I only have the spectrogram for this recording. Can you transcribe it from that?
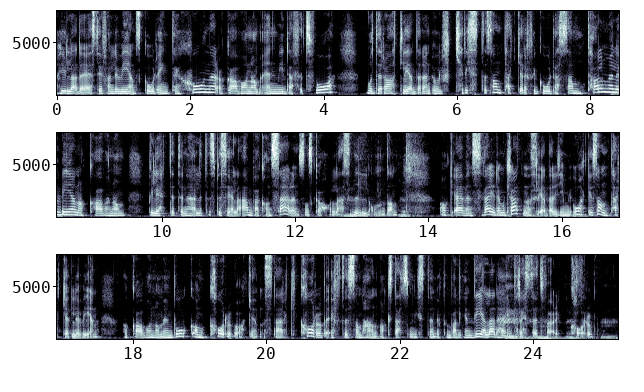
hyllade Stefan Löfvens goda intentioner och gav honom en middag för två. Moderatledaren Ulf Kristersson tackade för goda samtal med Löfven och gav honom biljetter till den här lite speciella ABBA-konserten som ska hållas mm. i London. Och även Sverigedemokraternas ledare Jimmy Åkesson tackade Löfven och gav honom en bok om korv och en stark korv eftersom han och statsministern uppenbarligen delar det här intresset för mm. korv. Mm.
